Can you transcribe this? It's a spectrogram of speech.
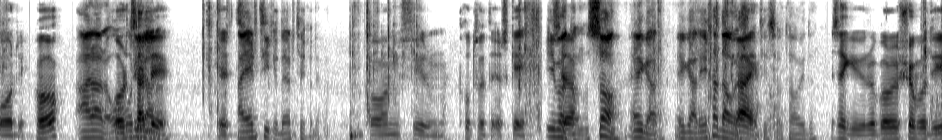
2. ხო? არა, არა, ორ ორი ცალი? არა. ერთი. აი, ერთი იყიდე, ერთი იყიდე. confirm. 15 ეს კი? კი ბატონო, სო, ეგ არის, ეგ არის, ეხა დავეშვით ისო თავიდან. ესე იგი, როგორ შვებოდი?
